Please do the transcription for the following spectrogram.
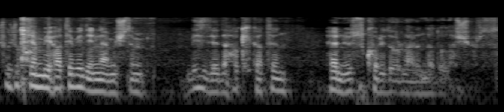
Çocukken bir hatibi dinlemiştim. Biz de de hakikatin henüz koridorlarında dolaşıyoruz.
